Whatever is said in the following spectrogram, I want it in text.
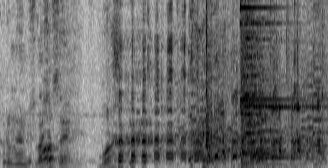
그러면 수고하셨어요 형님. 뭘?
